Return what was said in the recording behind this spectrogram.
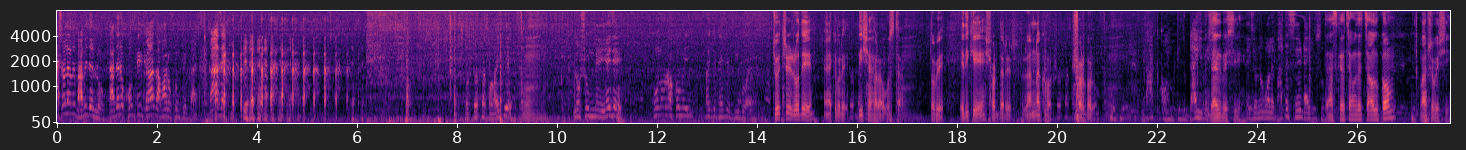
আসলে আমি ভাবিদের লোক। তাদেরও খুন্তির কাজ আমারও খুন্তির কাজ। কাজ একই। ছোট্ট একটা কড়াইতে রসুন নেই। এই যে কোন রকম এই বাইজে ঠাইজে দিব চৈত্রের রোদে একেবারে দিশাহারা অবস্থা। তবে এদিকে সর্দারের রান্নাঘর সরগরম। ভাত কম কিন্তু ডাইল বেশি। ডাল বেশি। এই জন্য বলে ভাতের সে ডাইল আজকে হচ্ছে আমাদের চাউল কম মাংস বেশি।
